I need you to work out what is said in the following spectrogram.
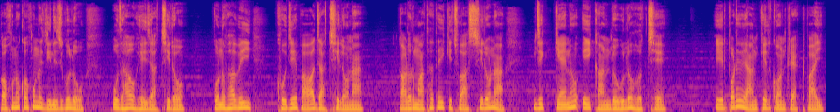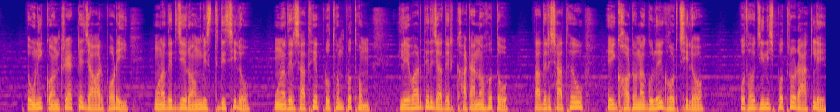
কখনো কখনো জিনিসগুলো উধাও হয়ে যাচ্ছিল, কোনোভাবেই খুঁজে পাওয়া যাচ্ছিল না। কারোর মাথাতেই কিছু আসছিল না যে কেন এই কাণ্ডগুলো হচ্ছে। এরপরে ওই আঙ্কেল কন্ট্র্যাক্ট পাই। তো উনি কন্ট্র্যাক্টে যাওয়ার পরেই ওনাদের যে রং মিস্ত্রি ছিল, ওনাদের সাথে প্রথম প্রথম লেবারদের যাদের খাটানো হতো, তাদের সাথেও এই ঘটনাগুলোই ঘটছিল। কোথাও জিনিসপত্র রাখলে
